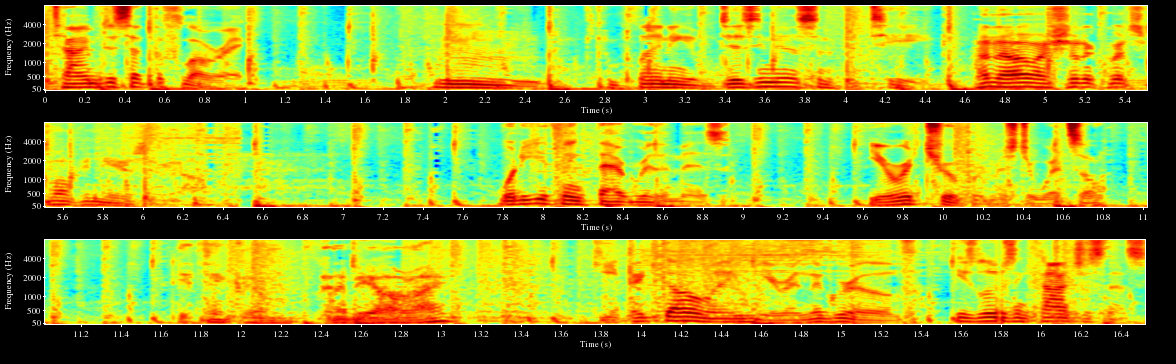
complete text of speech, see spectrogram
Time to set the flow rate. Hmm, complaining of dizziness and fatigue. I know, I should have quit smoking years ago. What do you think that rhythm is? You're a trooper, Mr. Witzel. Do you think I'm gonna be all right? Keep it going, you're in the groove. He's losing consciousness,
